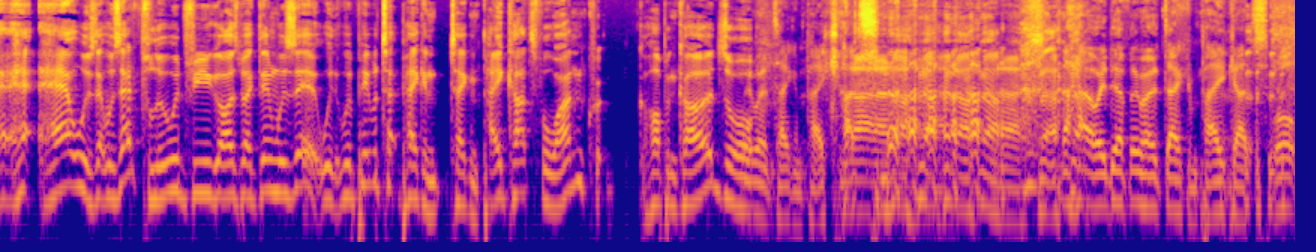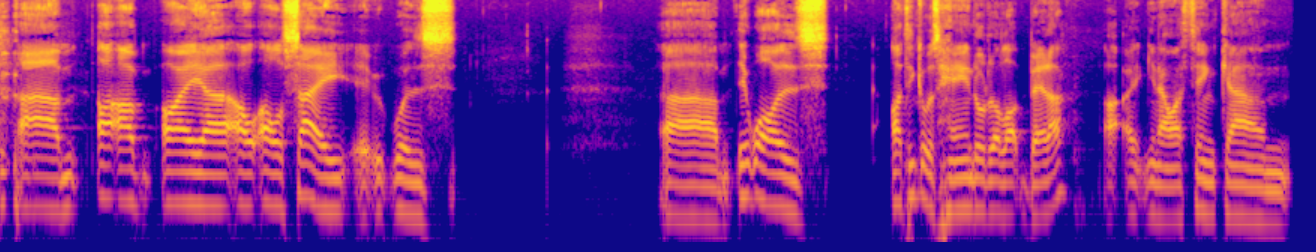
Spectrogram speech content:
h- How was that? Was that fluid for you guys back then? Was there were, were people ta taking taking pay cuts for one, hopping codes, or We weren't taking pay cuts. No, no, no, no, we definitely weren't taking pay cuts. well, um, I, I, I uh, I'll, I'll say it was, um, it was, I think it was handled a lot better. I, I- you know, I think um,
